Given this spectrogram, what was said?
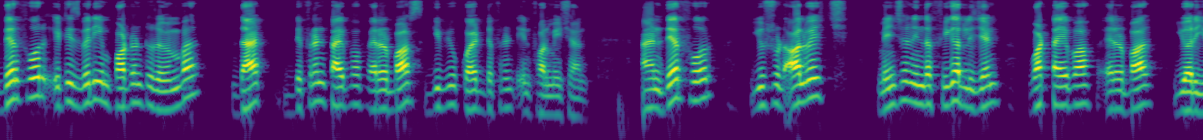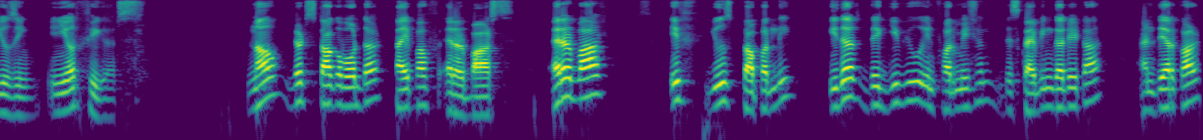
Therefore, it is very important to remember that different type of error bars give you quite different information and therefore, you should always mention in the figure legend what type of error bar you are using in your figures. Now, let us talk about the type of error bars. Error bars if used properly either they give you information describing the data and they are called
